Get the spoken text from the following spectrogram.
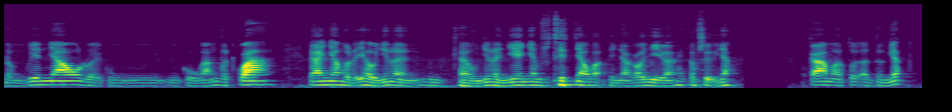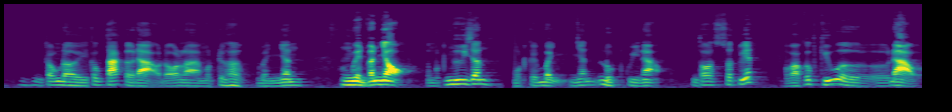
đồng viên nhau rồi cùng cố gắng vượt qua. Các anh em ở đây hầu như là hầu như là như anh em thịt nhau ạ, thì nhà có gì là hay tâm sự nhau. Ca mà tôi ấn tượng nhất trong đời công tác ở đảo đó là một trường hợp bệnh nhân Nguyễn Văn Nhỏ, một ngư dân, một cái bệnh nhân đột quỵ não do xuất huyết vào cấp cứu ở, ở đảo.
